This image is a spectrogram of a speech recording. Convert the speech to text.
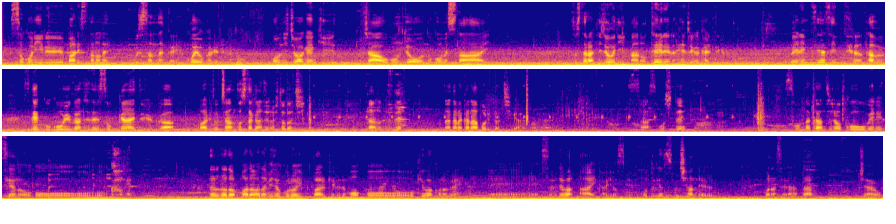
そこにいるバリスタのねおじさんなんかに声をかけてくると「こんにちは元気?」「チャオボンジョーノコメスタイ」そしたら非常にあの丁寧な返事が返ってくると。ベネツィア人っていうのは多分結構こういう感じでそっけないというか割とちゃんとした感じの人たちなのですね。なかなかナポリとは違う。さあそしてそんな感じのこうベネツィアのカフェ。などなどまだまだ見どころはいっぱいあるけれども今日はこのぐらいで、えー、それでは相川洋介ポッドキャストチャンネル。ボナセラータチャオ。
